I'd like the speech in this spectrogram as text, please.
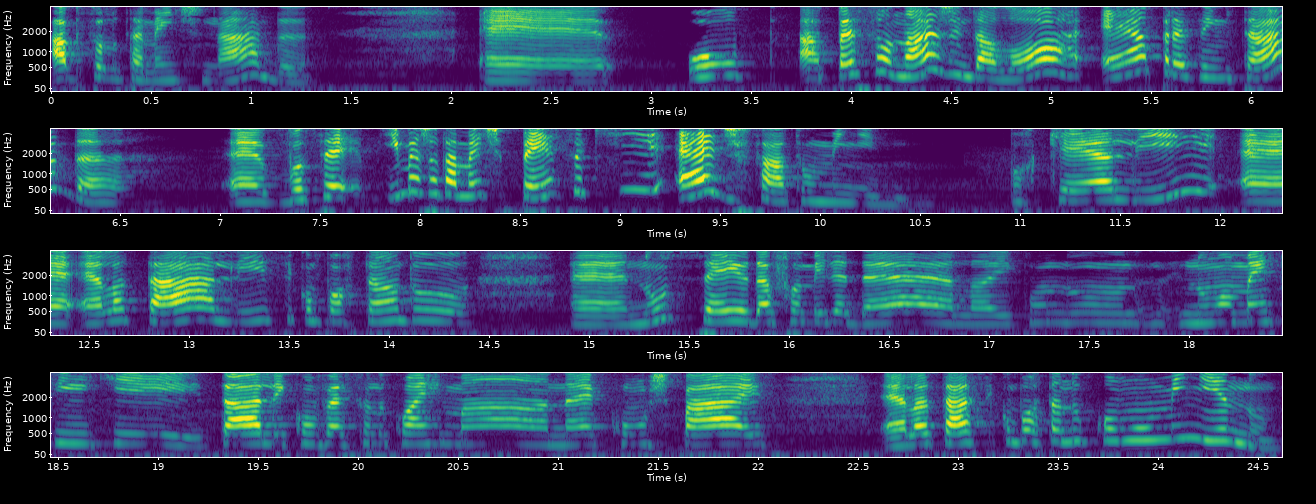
absolutamente nada, é, o, a personagem da Lore é apresentada. É, você imediatamente pensa que é de fato um menino. Porque ali é, ela tá ali se comportando é, no seio da família dela e quando no momento em que tá ali conversando com a irmã, né, com os pais, ela está se comportando como um menino.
